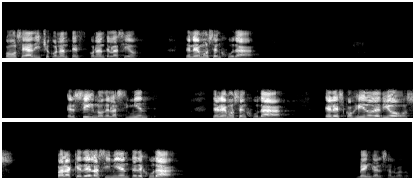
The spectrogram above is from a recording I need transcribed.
como se ha dicho con, antes, con antelación. Tenemos en Judá el signo de la simiente. Tenemos en Judá el escogido de Dios para que de la simiente de Judá venga el Salvador.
